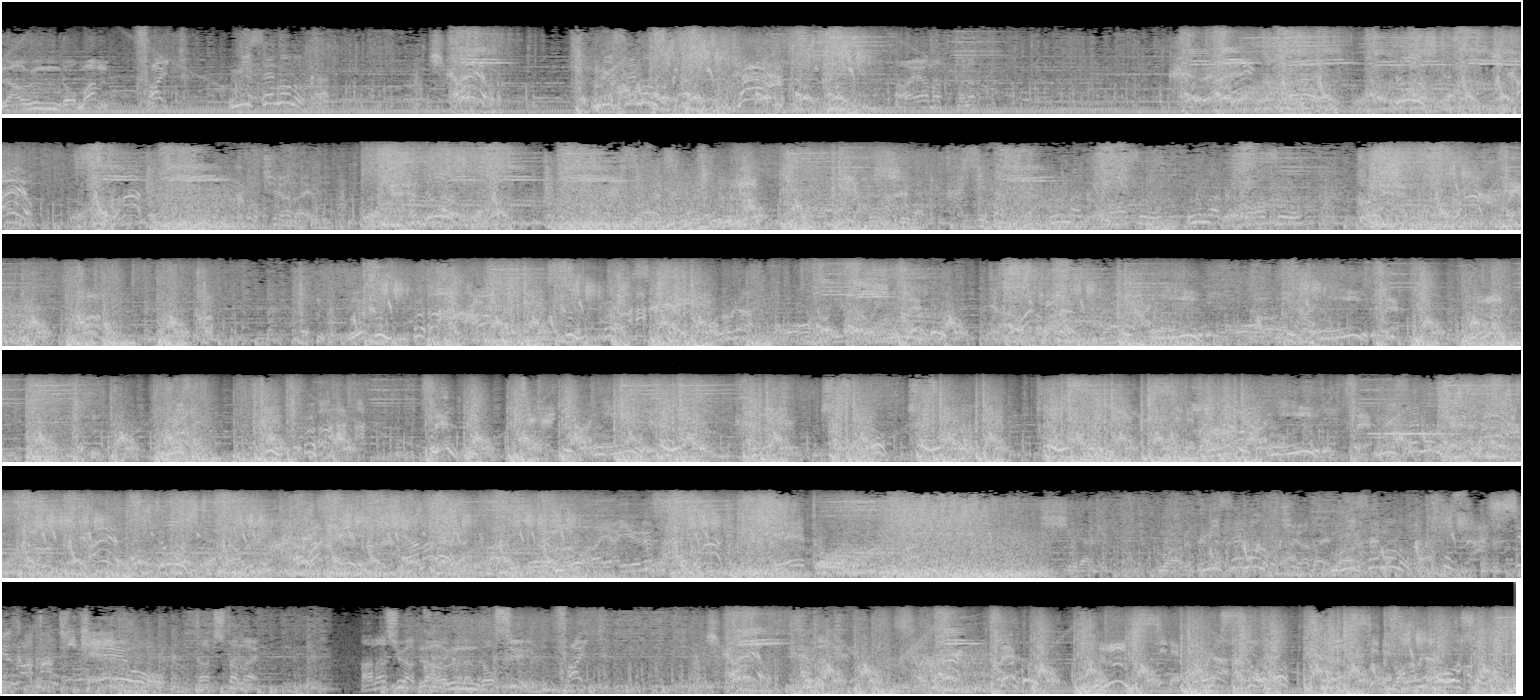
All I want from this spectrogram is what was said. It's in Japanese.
ラウンドワンファイト。見せ物か？控えろ！見せ物か？謝ったな。どうした控えよそこだ？こちらだよ。どうしたうまくかわせようまくかわせよ見せ物かちらだよ見せ物か。KO 立ちたまえ話はラウンド2ファイト立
